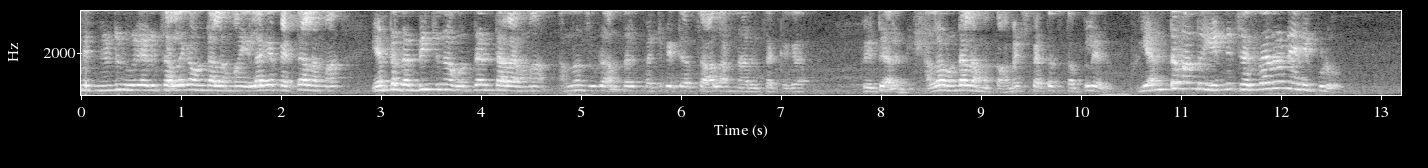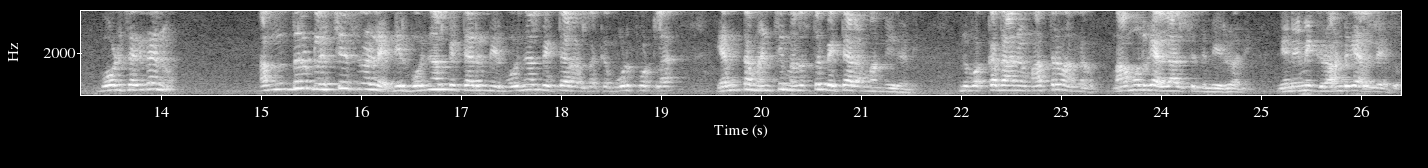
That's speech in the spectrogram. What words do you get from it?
మీరు నిండు నూరేళ్ళు చల్లగా ఉండాలమ్మా ఇలాగే పెట్టాలమ్మా. ఎంత డబ్బు ఇచ్చినా వద్దంటారా అమ్మ? అన్నం చూడు అందరికి మట్టి పెట్టారు చాలా అన్నారు చక్కగా పెట్టారని. అలా ఉండాలమ్మా కామెంట్స్ పెట్టచ్చు తప్పులేదు. ఎంతమంది ఎన్ని చదివానో నేను ఇప్పుడు. బోర్డు చదివాను. అందరూ బ్లెస్ చేసిన వాళ్ళే మీరు భోజనాలు పెట్టారు మీరు భోజనాలు పెట్టారు అని చక్కగా మూడు పూట్ల ఎంత మంచి మనసుతో పెట్టారమ్మా మీరు అని నువ్వు ఒక్కదాని మాత్రం అన్నావు. మామూలుగా వెళ్ళాల్సింది మీరు అని. నేనేమి గ్రౌండ్గా వెళ్ళలేదు.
